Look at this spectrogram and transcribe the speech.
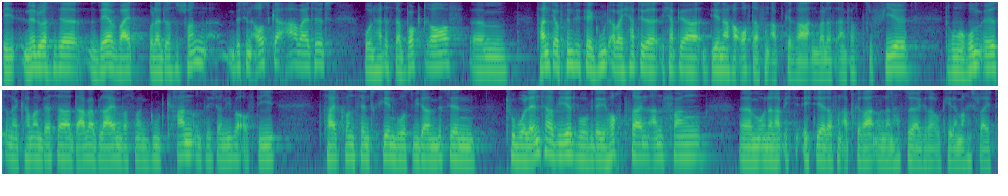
Ich, ne, du hast es ja sehr weit, oder du hast es schon ein bisschen ausgearbeitet und hattest da Bock drauf. Ähm, fand ich auch prinzipiell gut, aber ich habe hab ja dir nachher auch davon abgeraten, weil das einfach zu viel drumherum ist und dann kann man besser dabei bleiben, was man gut kann und sich dann lieber auf die Zeit konzentrieren, wo es wieder ein bisschen turbulenter wird, wo wieder die Hochzeiten anfangen ähm, und dann habe ich, ich, dir ja davon abgeraten und dann hast du ja gedacht, okay, dann mache ich es vielleicht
